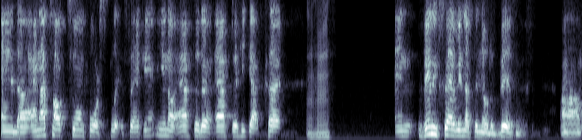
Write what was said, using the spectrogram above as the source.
And uh, and I talked to him for a split second, you know, after the after he got cut. Mm-hmm. And Vinny's savvy enough to know the business. Um,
